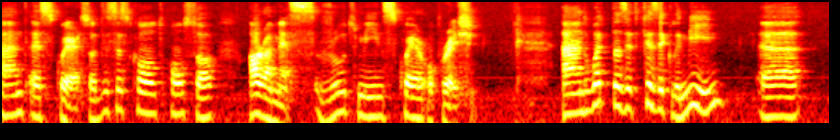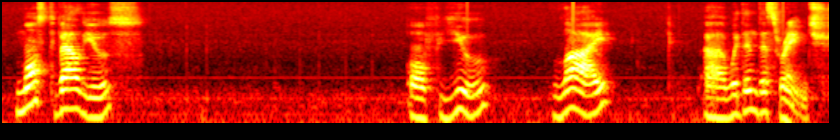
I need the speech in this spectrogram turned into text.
and a square. So this is called also RMS, root mean square operation. And what does it physically mean? Uh, most values of u lie uh, within this range,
